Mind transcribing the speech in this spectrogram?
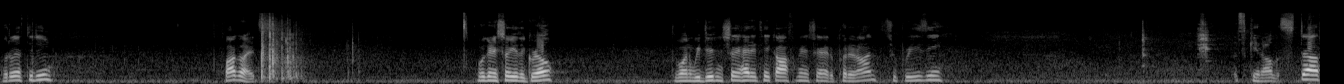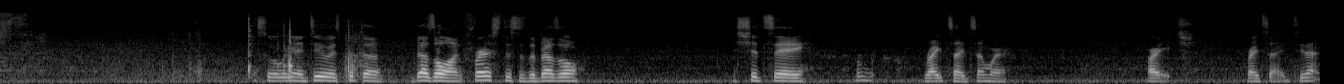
What do we have to do? Fog lights. We're going to show you the grill. The one we didn't show you how to take off, we're going to show you how to put it on. Super easy. Let's get all the stuff. So what we're going to do is put the bezel on first. This is the bezel. It should say right side somewhere. RH, right side. See that?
